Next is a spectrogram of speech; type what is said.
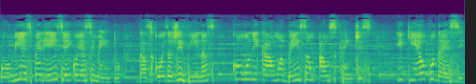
por minha experiência e conhecimento das coisas divinas, comunicar uma bênção aos crentes e que eu pudesse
